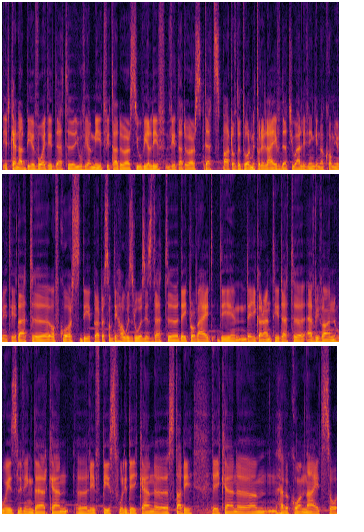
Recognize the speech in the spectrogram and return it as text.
it cannot be avoided that you will meet with others, you will live with others. That's part of the dormitory life that you are living in a community. But of course, the purpose of the house rules is that they provide the they guarantee that everyone who is living there can live peacefully. They can uh, study, they can um, have a calm night. So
